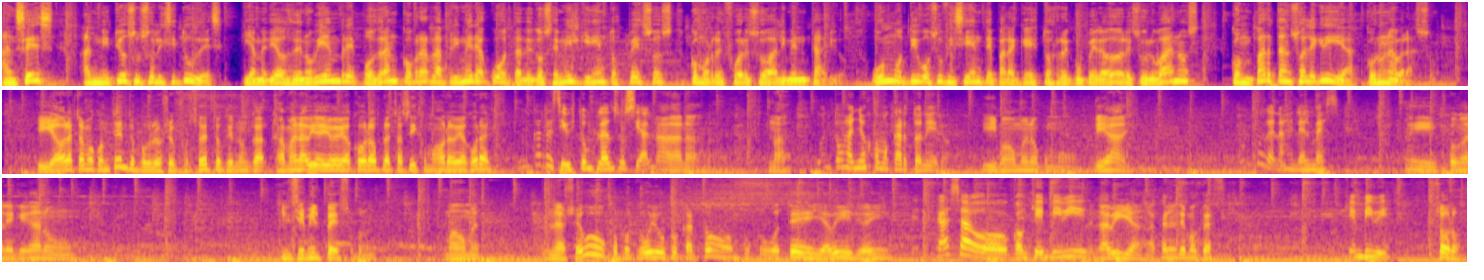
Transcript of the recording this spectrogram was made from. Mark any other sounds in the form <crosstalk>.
ANSES admitió sus solicitudes y a mediados de noviembre podrán cobrar la primera cuota de 12.500 pesos como refuerzo alimentario, un motivo suficiente para que estos recuperadores urbanos compartan su alegría con un abrazo. Y ahora estamos contentos porque los refuerzos estos que nunca, jamás vida yo había cobrado plata así como ahora voy a cobrar. ¿Nunca recibiste un plan social? Nada, nada, nada. nada. ¿Cuántos años como cartonero? Y más o menos como 10 años. ¿Cuánto ganas en el mes? Y póngale que gano 15 mil pesos, por más o menos. Me la rebusco porque voy y busco cartón, busco botella, vidrio ahí. ¿En casa o con quién vivís? En la villa, acá en el Democracia. ¿Quién vivís? Solo.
